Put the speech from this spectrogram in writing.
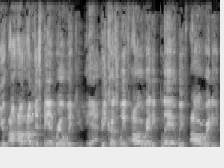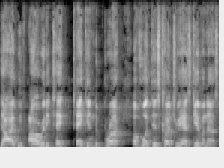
you. I, I'm just being real with you. Yeah. Because we've already bled. We've already died. We've already take, taken the brunt of what this country has given us.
